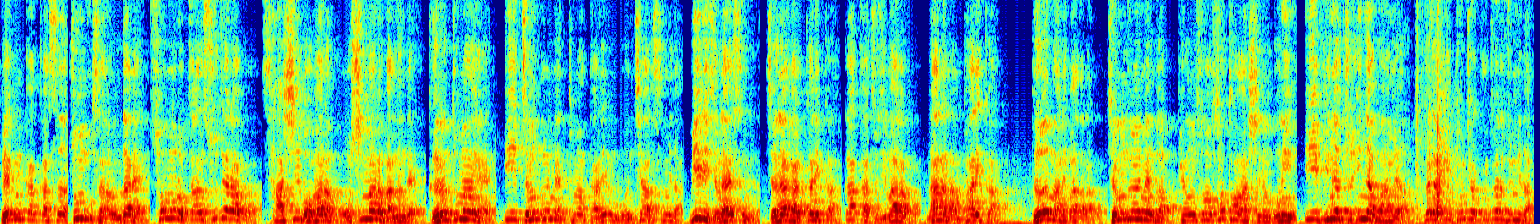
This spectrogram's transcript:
100원 깎아서 중국산 원단에 손으로 짠 수제라고 45만원, 50만원 받는데 그런 투망에 이 정글맨 투망 달리는 거 원치 않습니다. 미리 전화했습니다. 전화 갈 거니까 깎아주지 말라고. 나는 안 파니까 더 많이 받으라고. 정글맨과 평소 소통하시는 분이 이 비너줄 있냐고 하면 그냥 이 통째로 통째로 줍니다.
